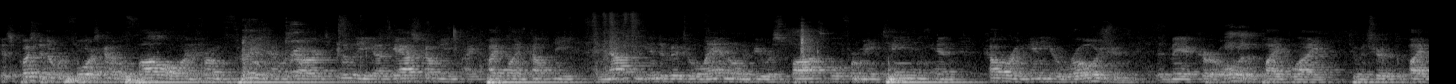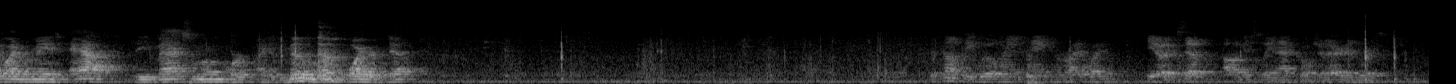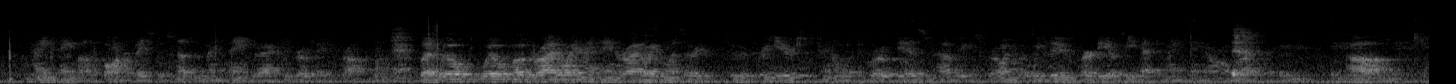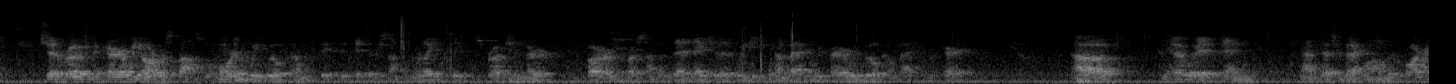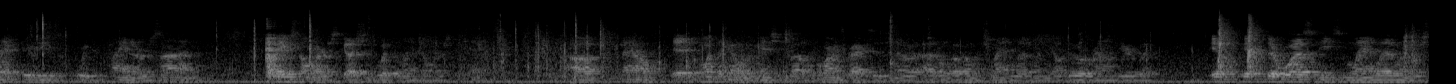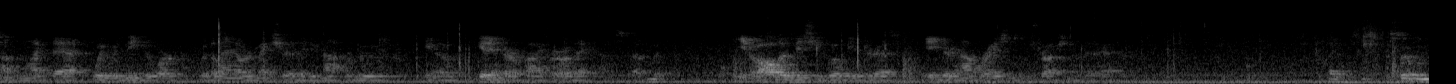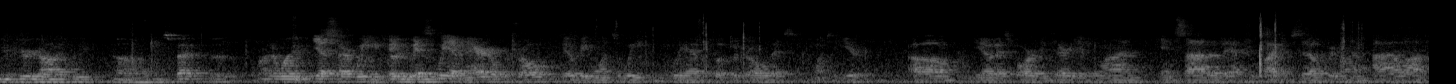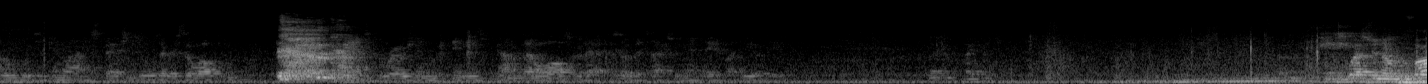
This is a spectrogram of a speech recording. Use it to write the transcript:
Yes, question number four is kind of a follow-on from three in that regard. Will the uh, gas company, uh, pipeline company, and not the individual landowner be responsible for maintaining and covering any erosion that may occur over the pipeline to ensure that the pipeline remains at the maximum or, I guess, minimum required depth? The company will maintain the right of way, you know, except obviously in agricultural areas where it's maintained by the farmer, basically, it's nothing to maintain, they're actually rotating crops. But we'll, we'll mow the right of way once every two or three years, depending on what the growth is and how big it's growing, but we do, per DOT, have to maintain our own right. Um, should erosion occur, we are responsible for it, we will come and fix it if there's something related to construction or, or, or something of that nature that we need to come back and repair, we will come back and repair it. Uh, you know, it, and kind of touching back on the farming activities, we plan or design based on our discussions with the landowners. Uh, now, eh, one thing I want to mention about the farming practices, you know, I don't know how much land leveling y'all do around here, but if, if there was to need some land leveling or something like that, we would need to work with the landowner to make sure they do not remove, you know, get into our pipe or that kind of stuff. But, you know, all those issues will be addressed either in operations, or construction, or thereafter. So when you periodically uh, inspect the right away? Yes, sir, we, we- we have an aerial patrol, it'll be once a week. We have a foot patrol that's once a year. Um, you know, as far as the integrity of the line, inside of the actual pipe itself, we run an ILI tools every so often. Prevents corrosion, any kind of metal loss or that, so that's actually mandated by DOT. Thank you. Question number five.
